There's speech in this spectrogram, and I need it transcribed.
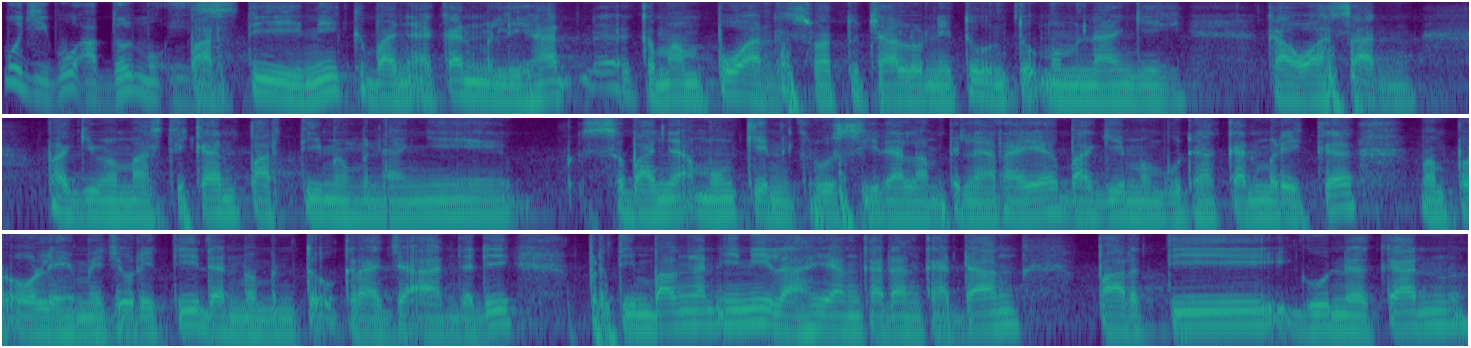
Mujibu Abdul Muiz. Parti ini kebanyakan akan melihat eh, kemampuan suatu calon itu untuk memenangi kawasan bagi memastikan parti memenangi sebanyak mungkin kerusi dalam pilihan raya bagi memudahkan mereka memperoleh majoriti dan membentuk kerajaan. Jadi pertimbangan inilah yang kadang-kadang parti gunakan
